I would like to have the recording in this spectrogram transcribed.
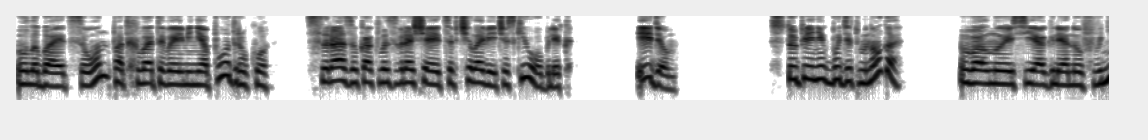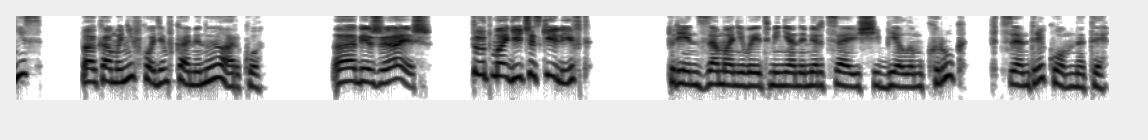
Улыбается он, подхватывая меня под руку, сразу как возвращается в человеческий облик. «Идем». «Ступенек будет много?» Волнуюсь я, глянув вниз, пока мы не входим в каменную арку. «Обижаешь? Тут магический лифт!» Принц заманивает меня на мерцающий белым круг в центре комнаты.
